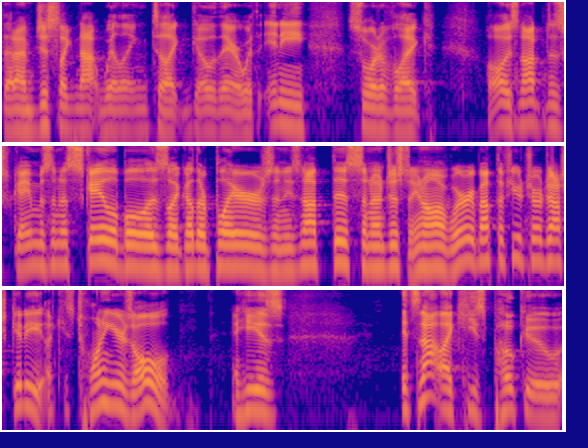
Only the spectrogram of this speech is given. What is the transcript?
that I'm just like not willing to like go there with any sort of like oh he's not this game isn't as scalable as like other players and he's not this and I'm just you know I worry about the future of Josh Giddey like he's 20 years old and he is it's not like he's Poku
